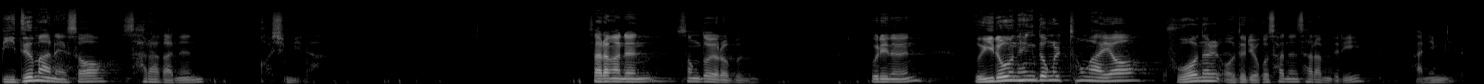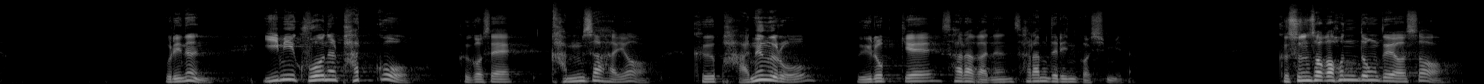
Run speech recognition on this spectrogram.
믿음 안에서 살아가는 것입니다. 사랑하는 성도 여러분, 우리는 의로운 행동을 통하여 구원을 얻으려고 사는 사람들이 아닙니다. 우리는 이미 구원을 받고 그것에 감사하여 그 반응으로 의롭게 살아가는 사람들인 것입니다. 그 순서가 혼동되어서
